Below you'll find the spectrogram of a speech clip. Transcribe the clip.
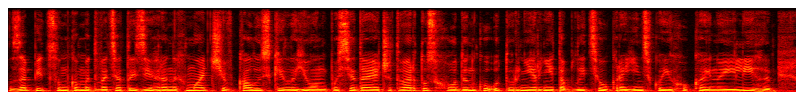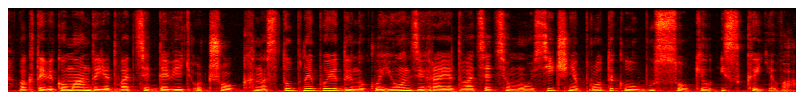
За підсумками 20 зіграних матчів, Калузький легіон посідає четверту сходинку у турнірній таблиці Української хокейної ліги. В активі команди є 29 очок. Наступний поєдинок легіон зіграє 27 січня проти клубу Сокіл із Києва.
